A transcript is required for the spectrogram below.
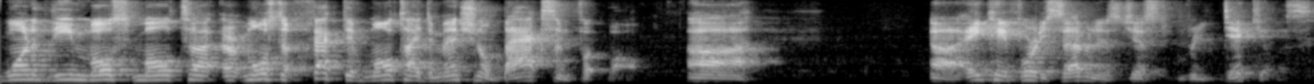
one of the most multi or most effective multi-dimensional backs in football. Uh, uh, AK-47 is just ridiculous.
